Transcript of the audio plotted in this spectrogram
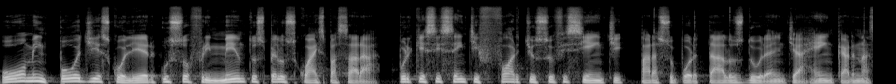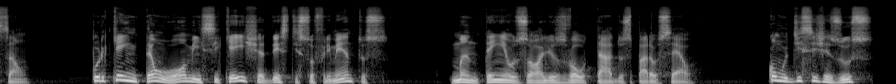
o homem pôde escolher os sofrimentos pelos quais passará, porque se sente forte o suficiente para suportá-los durante a reencarnação. Por que então o homem se queixa destes sofrimentos? Mantenha os olhos voltados para o céu. Como disse Jesus,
